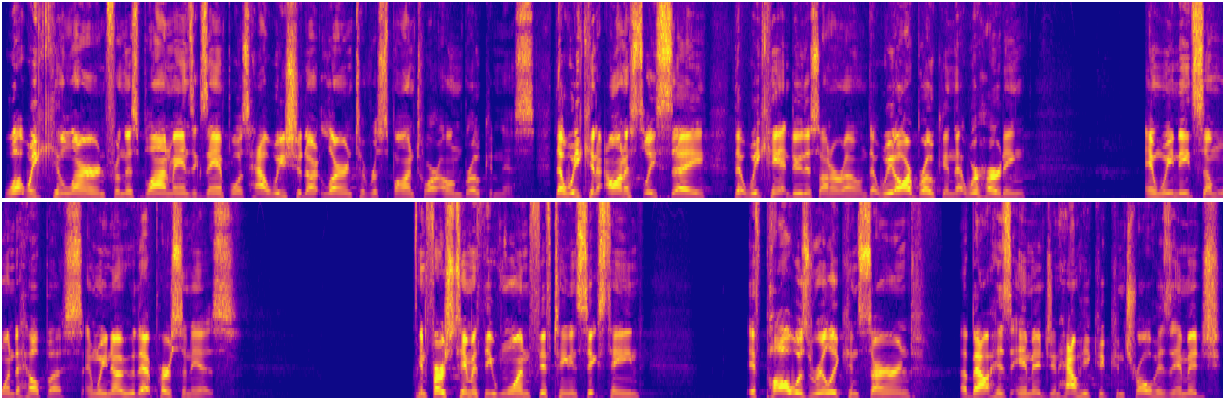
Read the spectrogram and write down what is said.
What we can learn from this blind man's example is how we should learn to respond to our own brokenness. That we can honestly say that we can't do this on our own, that we are broken, that we're hurting, and we need someone to help us, and we know who that person is. In 1 Timothy 1 15 and 16, if Paul was really concerned about his image and how he could control his image,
